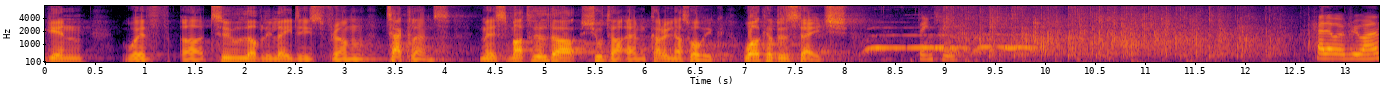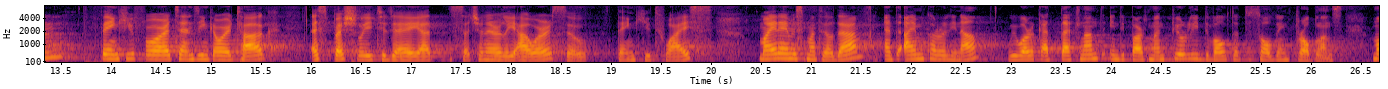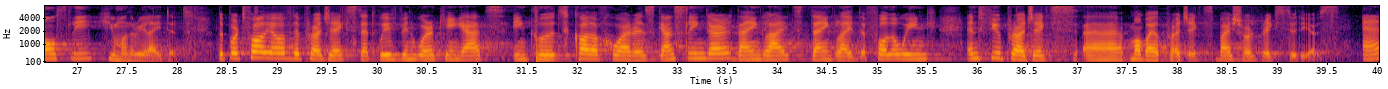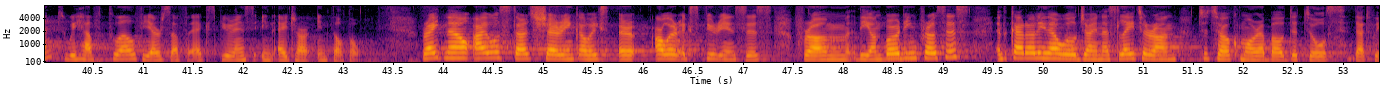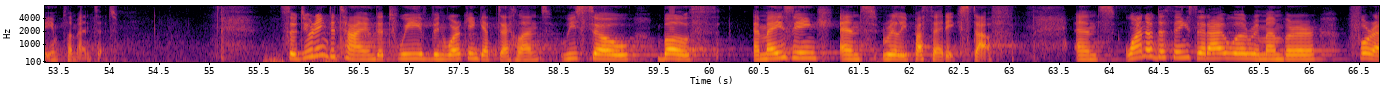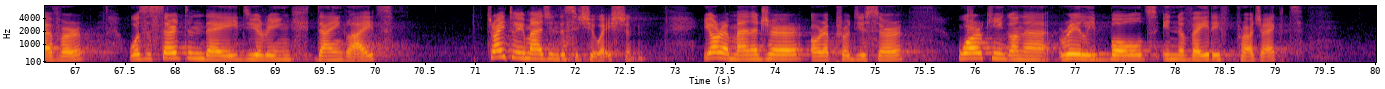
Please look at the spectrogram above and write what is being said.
begin with uh, two lovely ladies from Techland, Miss Matylda Siuta and Karolina Słowik. Welcome to the stage. Thank you. Hello, everyone. Thank you for attending our talk, especially today at such an early hour, so thank you twice. My name is Matylda, And I'm Karolina. We work at Techland in department purely devoted to solving problems, mostly human-related. The portfolio of the projects that we've been working at includes Call of Juarez Gunslinger, Dying Light, Dying Light The Following, and few projects, uh, mobile projects by Short Break Studios. And we have 12 years of experience in HR in total. Right now, I will start sharing our, ex er, our, experiences from the onboarding process, and Karolina will join us later on to talk more about the tools that we implemented. So during the time that we've been working at Techland, we saw both amazing and really pathetic stuff. And one of the things that I will remember forever was a certain day during Dying Light. Try to imagine the situation. You're a manager or a producer working on a really bold, innovative project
